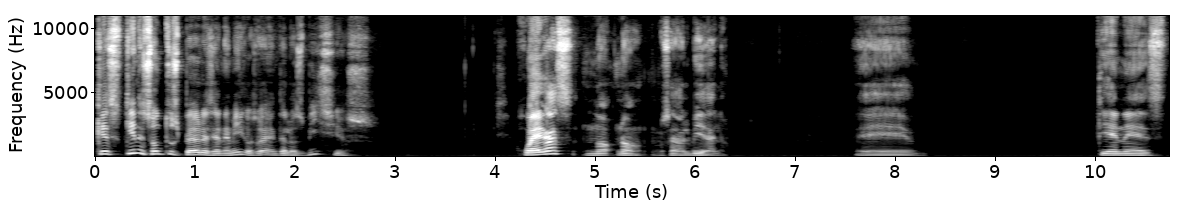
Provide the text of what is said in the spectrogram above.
¿Quiénes son tus peores enemigos? Obviamente los vicios. ¿Juegas? No, no, o sea, olvídalo. Eh, ¿Tienes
